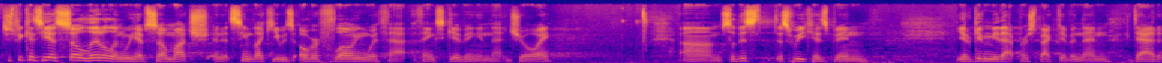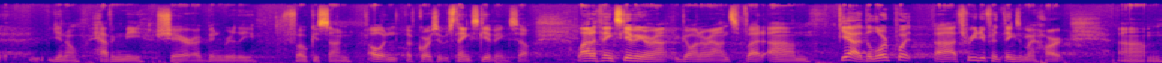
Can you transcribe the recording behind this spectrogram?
just because he has so little and we have so much, and it seemed like he was overflowing with that thanksgiving and that joy. Um, so this this week has been, you know, giving me that perspective, and then Dad, you know, having me share. I've been really focused on. Oh, and of course it was Thanksgiving, so a lot of Thanksgiving around, going around. But um, yeah, the Lord put uh, three different things in my heart. Um,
